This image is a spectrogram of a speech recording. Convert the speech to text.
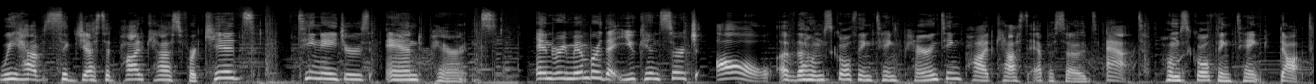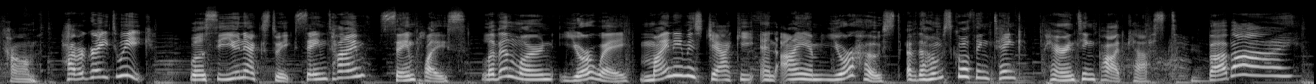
We have suggested podcasts for kids, teenagers, and parents. And remember that you can search all of the Homeschool Think Tank parenting podcast episodes at homeschoolthinktank.com. Have a great week. We'll see you next week, same time, same place. Live and learn your way. My name is Jackie, and I am your host of the Homeschool Think Tank Parenting Podcast. Bye bye.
